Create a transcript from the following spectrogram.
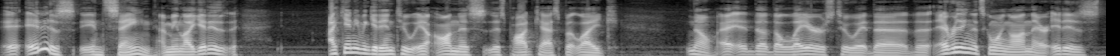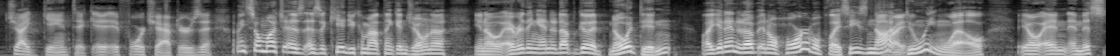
it, it is insane. I mean, like it is. I can't even get into it on this this podcast, but like no, the the layers to it, the the everything that's going on there, it is gigantic. It, it, four chapters. I mean, so much as as a kid, you come out thinking Jonah, you know, everything ended up good. No, it didn't. Like it ended up in a horrible place. He's not right. doing well, you know. And and this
